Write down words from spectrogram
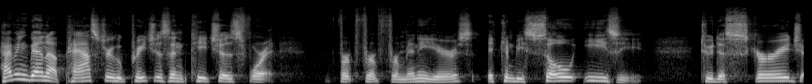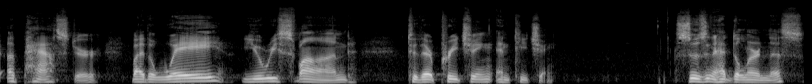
having been a pastor who preaches and teaches for, for, for, for many years, it can be so easy to discourage a pastor by the way you respond to their preaching and teaching. Susan had to learn this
